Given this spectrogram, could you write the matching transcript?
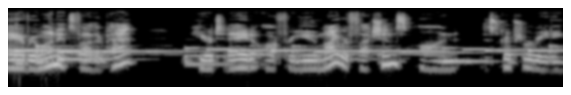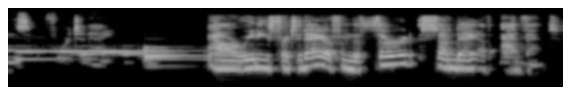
Hey everyone, it's Father Pat here today to offer you my reflections on the scripture readings for today. Our readings for today are from the third Sunday of Advent.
